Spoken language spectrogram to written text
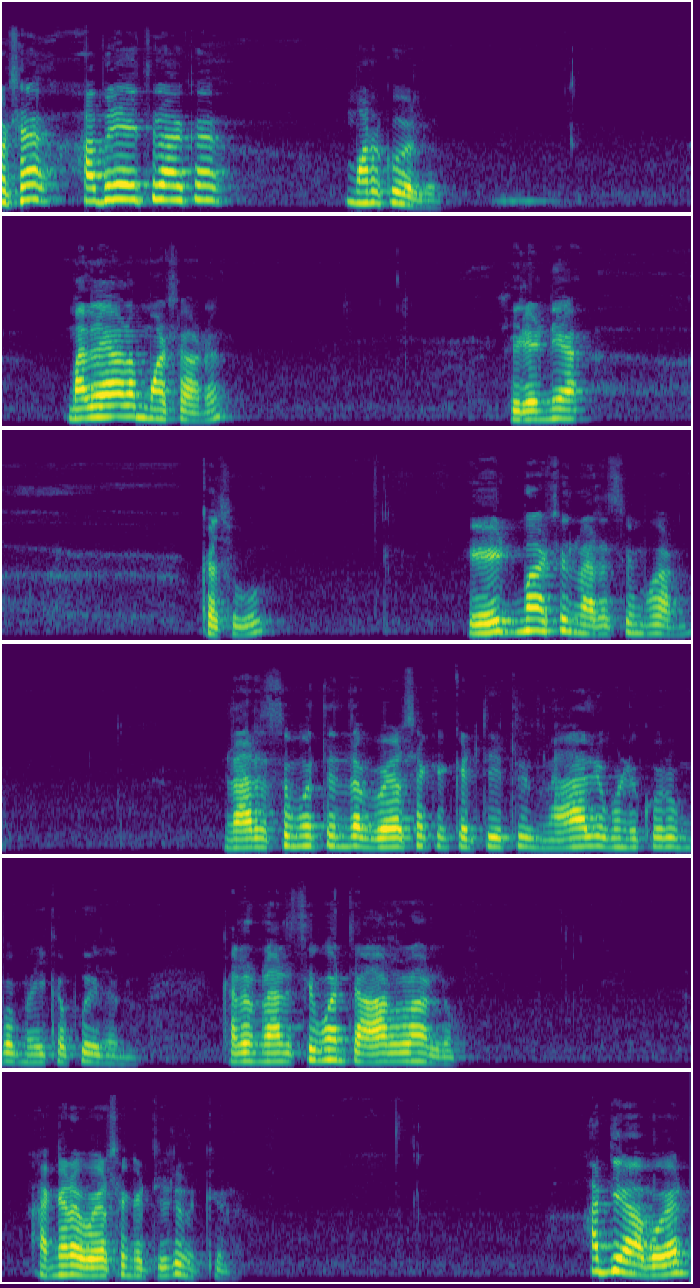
പക്ഷെ അഭിനയത്തിലൊക്കെ മറക്കുമല്ലോ മലയാളം മാഷാണ്. ഹിരണ്യ കശുവു. എയ്ഡ് മാഷ് നരസിംഹമാണ് നരസിംഹത്തിന്റെ വേഷമൊക്കെ കെട്ടിയിട്ട് നാല് മണിക്കൂർ മുമ്പ് മേക്കപ്പ് ചെയ്തിട്ടുണ്ട് കാരണം നരസിംഹം ചാടണമല്ലോ. അങ്ങനെ വേഷം കെട്ടിയിട്ട് നിൽക്കുകയാണ്. അധ്യാപകൻ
